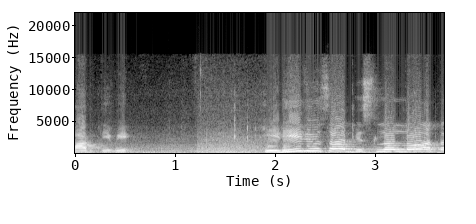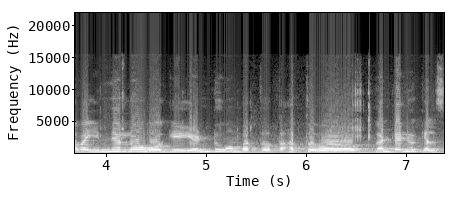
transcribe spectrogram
ಮಾಡ್ತೀವಿ. ಇಡೀ ದಿವಸ ಬಿಸಿಲಲ್ಲೋ ಅಥವಾ ಇನ್ನೆಲ್ಲೋ ಹೋಗಿ ಎಂಟು, ಒಂಬತ್ತು ಹತ್ತು ಗಂಟೆ ನೀವು ಕೆಲಸ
